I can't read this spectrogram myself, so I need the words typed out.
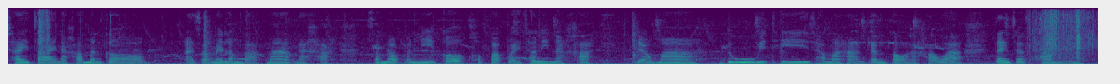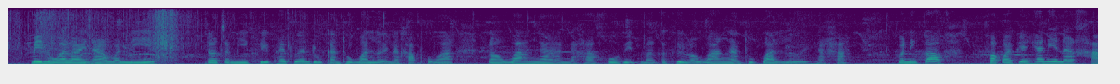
ใช้จ่ายนะคะ มันก็อาจจะไม่ลำบากมากนะคะ สำหรับวันนี้ก็ขอฝากไว้เท่านี้นะคะ เดี๋ยวมาดูวิธีทำอาหารกันต่อนะคะว่าแตงจะทำเมนูอะไรนะ วันนี้เราจะมีคลิปให้เพื่อนดูกันทุกวันเลยนะคะ เพราะว่าเราว่างงานนะคะโควิดมาก็คือเราว่างงานทุกวันเลยนะคะ วันนี้ก็ฝากไว้เพียงแค่นี้นะคะ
